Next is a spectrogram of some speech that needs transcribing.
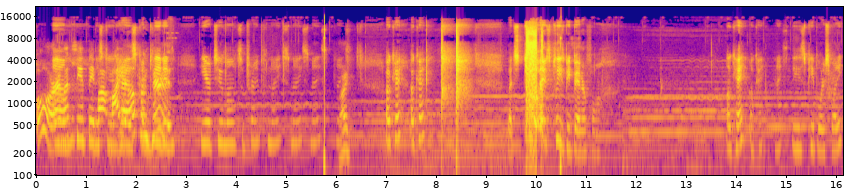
Or Um, let's see if they This bought dude Maya has from completed year two moments of triumph. Nice, nice, nice, nice. Right. Okay, okay. Let's do this! Please be Bannerfall. Okay, okay, nice. These people are sweaty.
